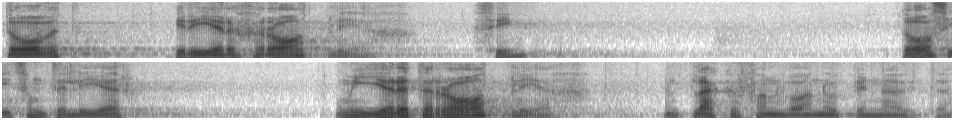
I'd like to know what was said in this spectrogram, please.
Dawid het die Here geraadpleeg. sien? Daar's iets om te leer om die Here te raadpleeg in plekke van wanhoop en noute.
